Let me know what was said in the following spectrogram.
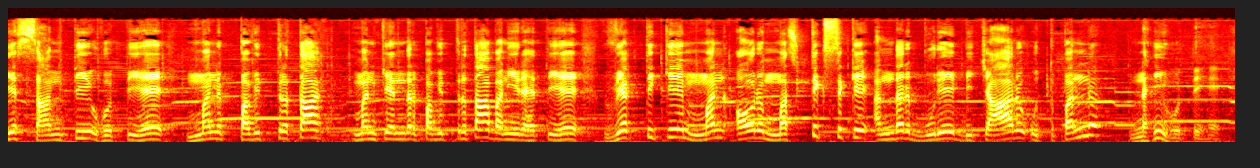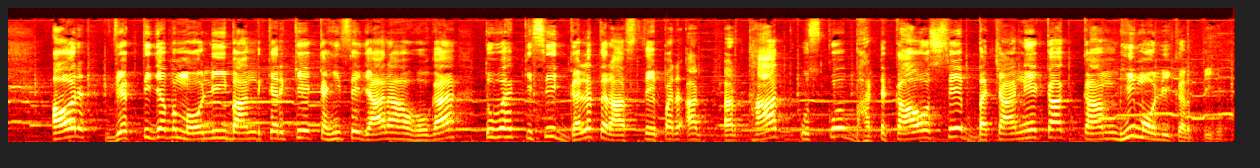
ये शांति होती है, मन पवित्रता, मन के अंदर पवित्रता बनी रहती है। व्यक्ति के मन और मस्तिष्क के अंदर बुरे विचार उत्पन्न नहीं होते हैं। और व्यक्ति जब मौली बाँध करके कहीं से जा रहा होगा तो वह किसी गलत रास्ते पर अर्थात उसको भटकाव से बचाने का काम भी मौली करती है।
